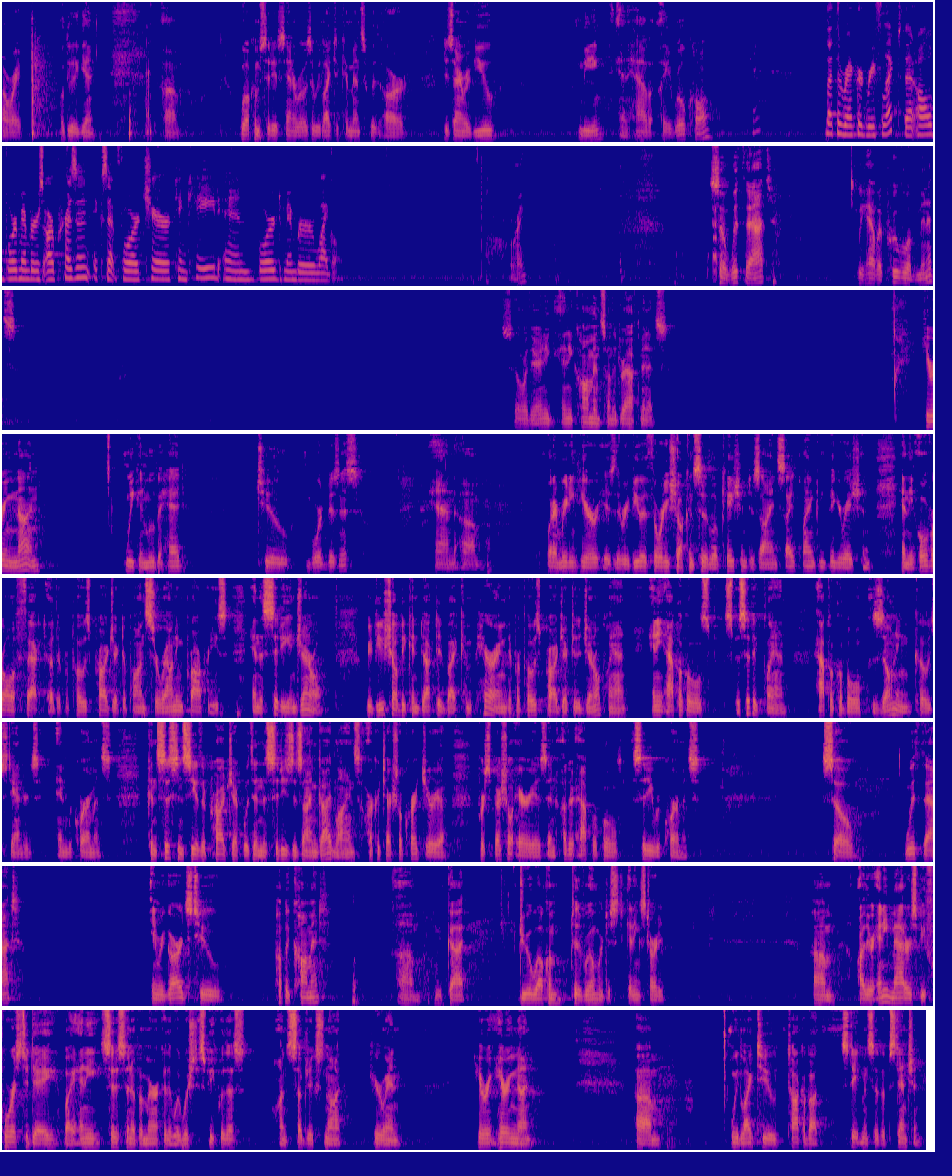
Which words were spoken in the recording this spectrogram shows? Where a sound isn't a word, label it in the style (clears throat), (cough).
All right, we'll do it again. Um, Welcome, City of Santa Rosa. We'd like to commence with our design review meeting and have a roll call. Okay. Let the record reflect that all board members are present except for Chair Kincaid and Board Member Weigel. All right. So with that, we have approval of minutes. So are there any, any comments on the draft minutes? Hearing none, we can move ahead to board business. And um, what I'm reading here is the review authority shall consider the location, design, site plan configuration, and the overall effect of the proposed project upon surrounding properties and the city in general. Review shall be conducted by comparing the proposed project to the general plan, any applicable sp- specific plan, applicable zoning code standards and requirements, consistency of the project within the city's design guidelines, architectural criteria for special areas, and other applicable city requirements. So with that, in regards to public comment, um, we've got Drew, welcome to the room. We're just getting started. Um, Are there any matters before us today by any citizen of America that would wish to speak with us on subjects not herein? Hearing, hearing none. Um, We'd like to talk about statements of abstention.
